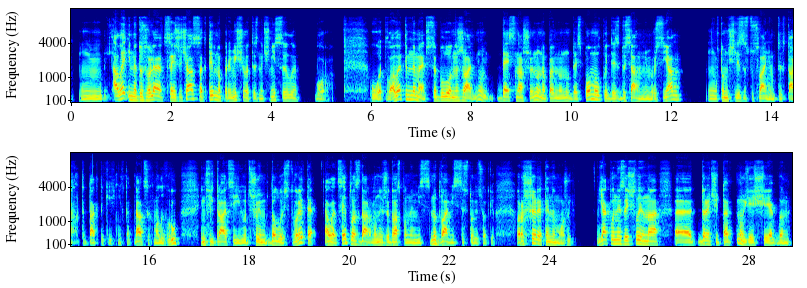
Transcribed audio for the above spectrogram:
але і не дозволяє в цей же час активно переміщувати значні сили ворога. От, але тим не менш, це було, на жаль, ну десь нашою, ну напевно, ну десь помилкою, десь досягненням росіян, в тому числі застосуванням тих тактик їхніх, так да, цих малих груп інфільтрації, от що їм вдалося створити. Але цей плацдарм вони вже два з половиною місяці, ну два місяці 100%, розширити не можуть. Як вони зайшли на е, до речі, так ну є ще якби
